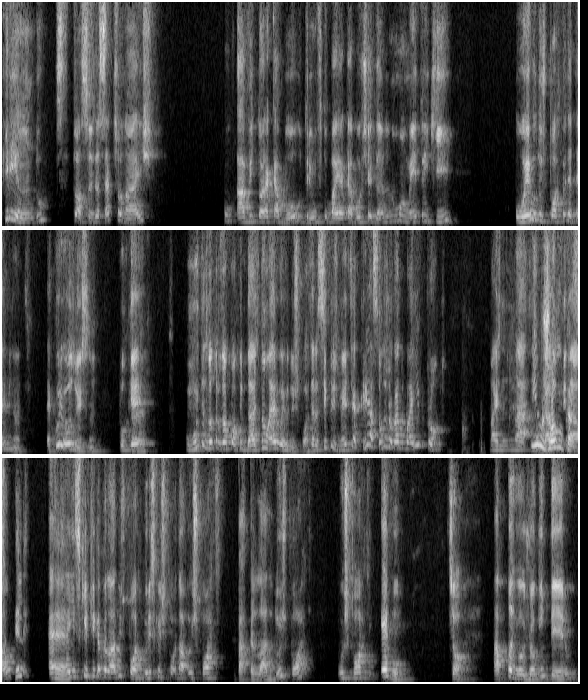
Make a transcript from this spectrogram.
criando situações excepcionais, a vitória acabou, o triunfo do Bahia acabou chegando no momento em que o erro do esporte foi determinante. É curioso isso, né? Porque é muitas outras oportunidades não era o erro do esporte, era simplesmente a criação da jogada do Bahia e pronto. Mas na, e o jogo, final, ele, é, é, é, isso que fica pelo lado do esporte. Por isso que o esporte, não, o esporte tá, pelo lado do esporte, o esporte errou. Só apanhou o jogo inteiro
